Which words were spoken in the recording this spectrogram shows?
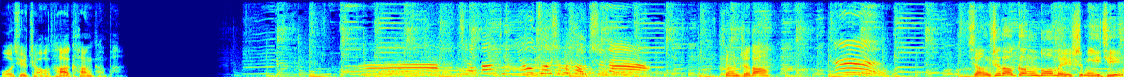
我去找他看看吧。哇，乔帮主，你又做什么好吃的？想知道？嗯。想知道更多美食秘籍，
